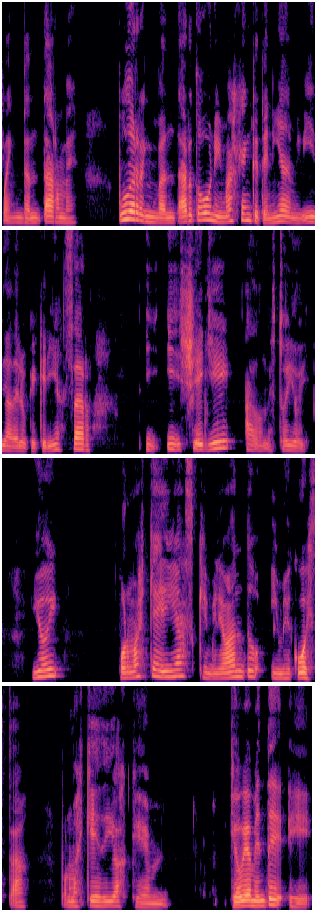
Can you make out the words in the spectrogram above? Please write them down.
reinventarme, pude reinventar toda una imagen que tenía de mi vida, de lo que quería ser, y, llegué a donde estoy hoy. Y hoy, por más que hay días que me levanto y me cuesta, por más que días que, que obviamente eh,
